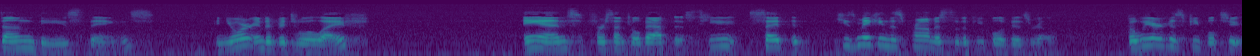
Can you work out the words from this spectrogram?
done these things in your individual life and for Central Baptist. He said he's making this promise to the people of Israel, but we are his people too.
